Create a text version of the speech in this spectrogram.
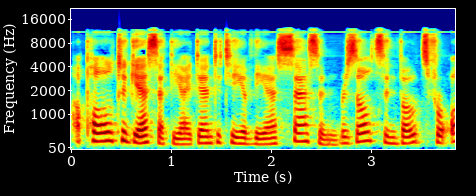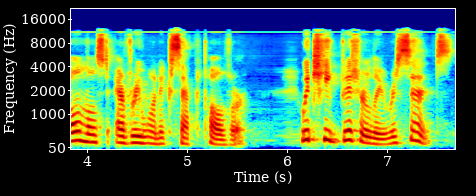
A poll to guess at the identity of the assassin results in votes for almost everyone except Pulver, which he bitterly resents.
